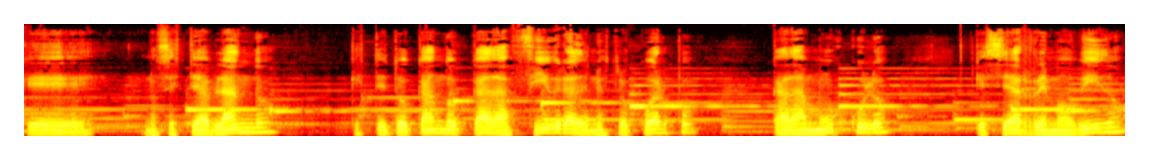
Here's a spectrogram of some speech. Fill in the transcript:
que nos esté hablando, que esté tocando cada fibra de nuestro cuerpo, cada músculo, que sea removido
